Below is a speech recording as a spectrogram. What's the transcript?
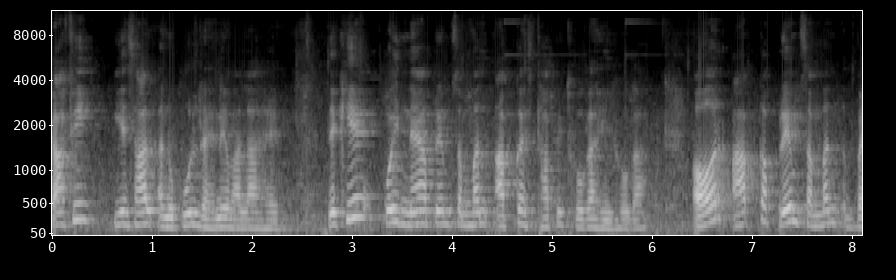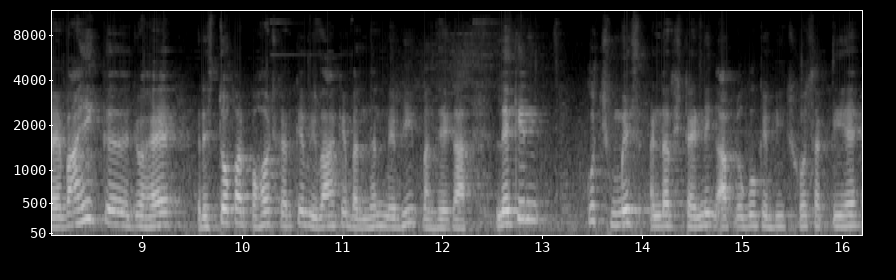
काफ़ी ये साल अनुकूल रहने वाला है। देखिए, कोई नया प्रेम संबंध आपका स्थापित होगा ही होगा। और आपका प्रेम संबंध वैवाहिक, जो है, रिश्तों पर पहुँच करके विवाह के बंधन में भी बंधेगा। लेकिन कुछ मिसअंडरस्टैंडिंग आप लोगों के बीच हो सकती है,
